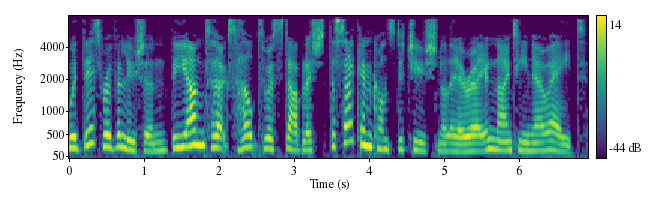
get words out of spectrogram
With this revolution, the Young Turks helped to establish the second constitutional era in 1908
